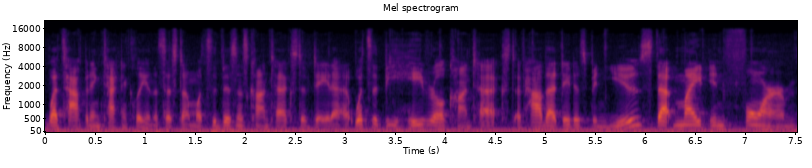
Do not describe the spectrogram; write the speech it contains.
what's happening technically in the system, what's the business context of data, what's the behavioral context of how that data has been used that might inform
